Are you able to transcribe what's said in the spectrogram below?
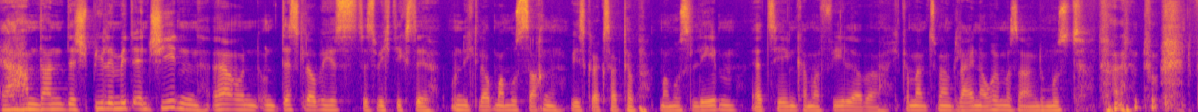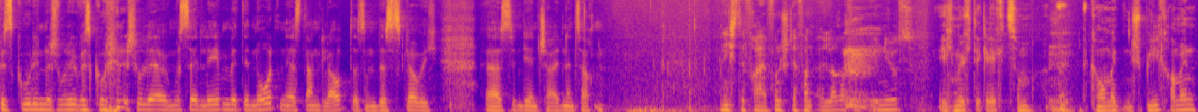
ja, haben dann das Spiele mit entschieden. Ja, und, und das, glaube ich, ist das Wichtigste. Und ich glaube, man muss Sachen, wie ich es gerade gesagt habe, man muss leben. Erzählen kann man viel, aber ich kann meinem, zu meinem Kleinen auch immer sagen, du musst, du, du, bist gut in der Schule, du bist gut in der Schule, aber du musst halt leben mit den Noten, erst dann glaubt das. Und das, glaube ich, sind die entscheidenden Sachen. Nächste Frage von Stefan Oellerer von E-News. Ich möchte gleich zum kommenden Spiel kommen.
